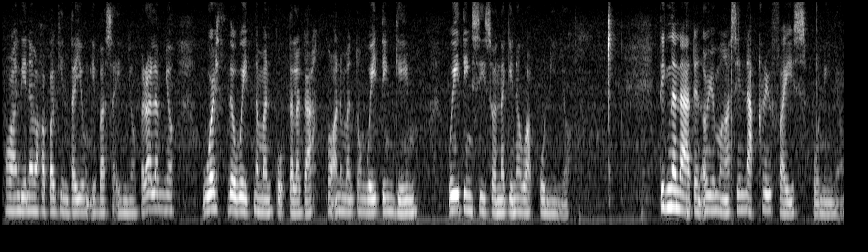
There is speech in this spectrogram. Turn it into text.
O, hindi na makapaghintay yung iba sa inyo. Pero alam nyo, worth the wait naman po talaga kung ano man tong waiting game, waiting season na ginawa po ninyo. Tignan natin or yung mga sinacrifice po ninyo.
